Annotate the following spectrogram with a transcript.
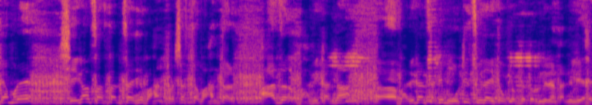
त्यामुळे शेगाव संस्थांचं हे वाहन प्रशस्त वाहनतळ आज भाविकांना भाविकांसाठी मोठी सुविधा इथं उपलब्ध करून देण्यात आलेली आहे.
